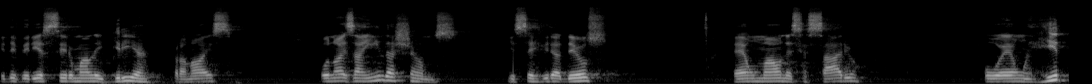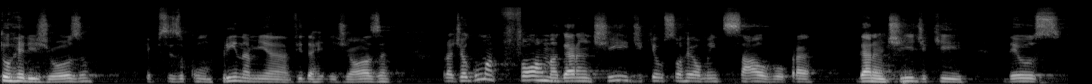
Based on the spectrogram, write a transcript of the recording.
e deveria ser uma alegria para nós? Ou nós ainda achamos que servir a Deus é um mal necessário? Ou é um rito religioso que eu preciso cumprir na minha vida religiosa para de alguma forma garantir de que eu sou realmente salvo, para garantir de que Deus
